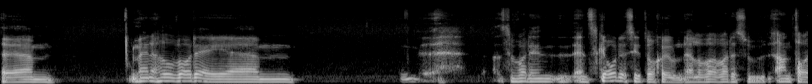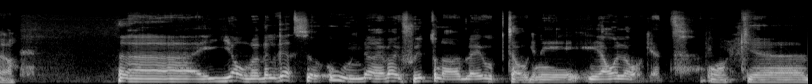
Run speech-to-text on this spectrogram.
Um, men hur var det? Um, alltså var det en, en skadesituation eller vad var det som, antar jag? Uh, jag var väl rätt så ung där. Jag var 17 när jag blev upptagen i, i A-laget. Och eh, uh,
